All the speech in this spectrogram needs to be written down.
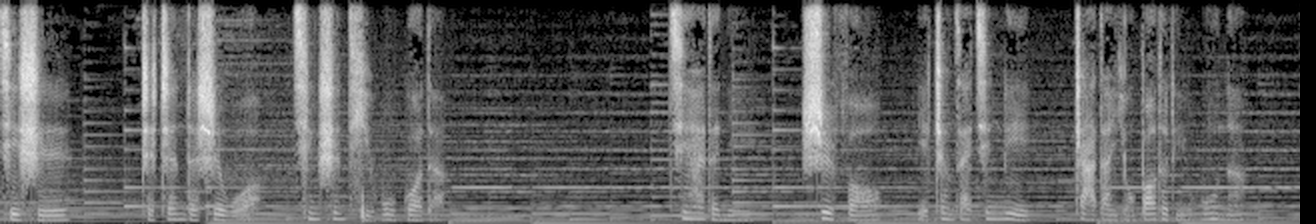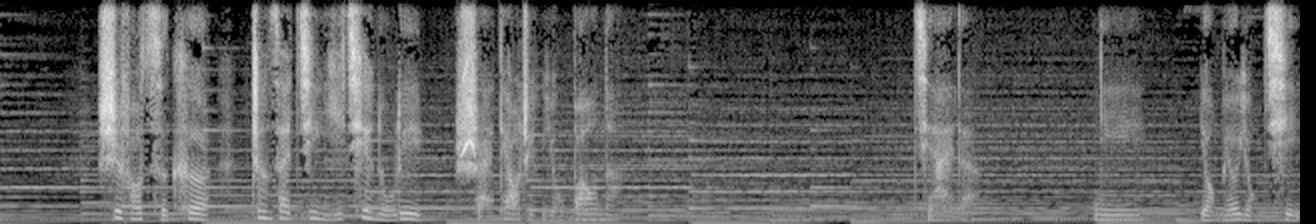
其实，这真的是我亲身体悟过的。亲爱的你，是否也正在经历炸弹邮包的礼物呢？是否此刻正在尽一切努力？甩掉这个邮包呢，亲爱的，你有没有勇气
